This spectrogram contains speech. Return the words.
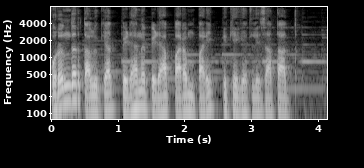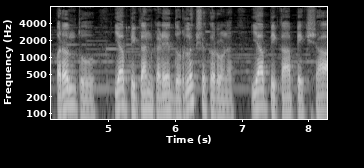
पुरंदर तालुक्यात पिढ्यानपिढ्या पारंपरिक पिके घेतली जातात. परंतु या पिकांकडे दुर्लक्ष करून या पिकापेक्षा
